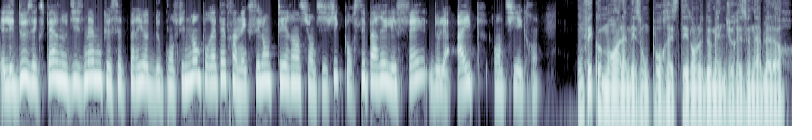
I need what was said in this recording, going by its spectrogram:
Les deux experts nous disent même que cette période de confinement pourrait être un excellent terrain scientifique pour séparer les faits de la hype anti-écran. On fait comment à la maison pour rester dans le domaine du raisonnable alors?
